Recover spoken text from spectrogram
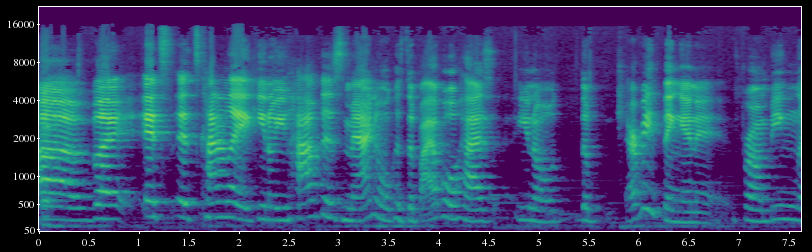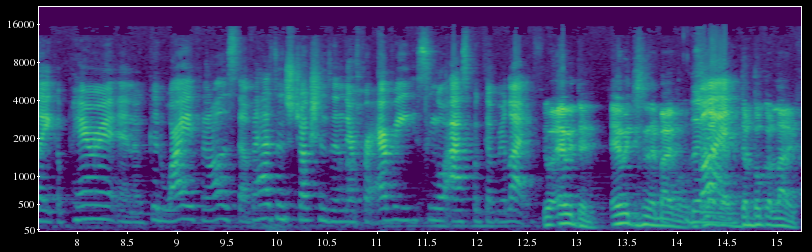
uh, but it's it's kind of like you know you have this manual because the Bible has you know the everything in it from being like a parent and a good wife and all this stuff. It has instructions in there for every single aspect of your life. Yo, everything, everything's in the Bible. It's like the book of life.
